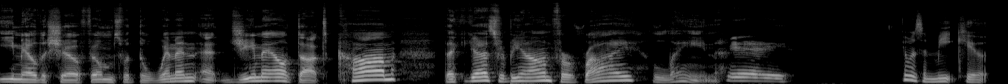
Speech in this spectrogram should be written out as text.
email the show films with the women at gmail.com. Thank you guys for being on for Rye Lane. Yay! It was a meet cute.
